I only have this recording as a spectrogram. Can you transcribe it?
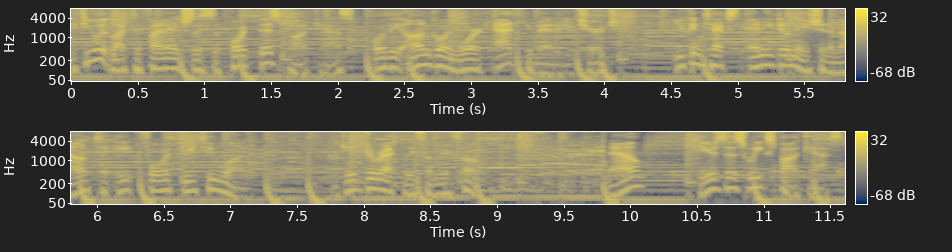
If you would like to financially support this podcast or the ongoing work at Humanity Church, you can text any donation amount to 84321. Give directly from your phone. Now, here's this week's podcast.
